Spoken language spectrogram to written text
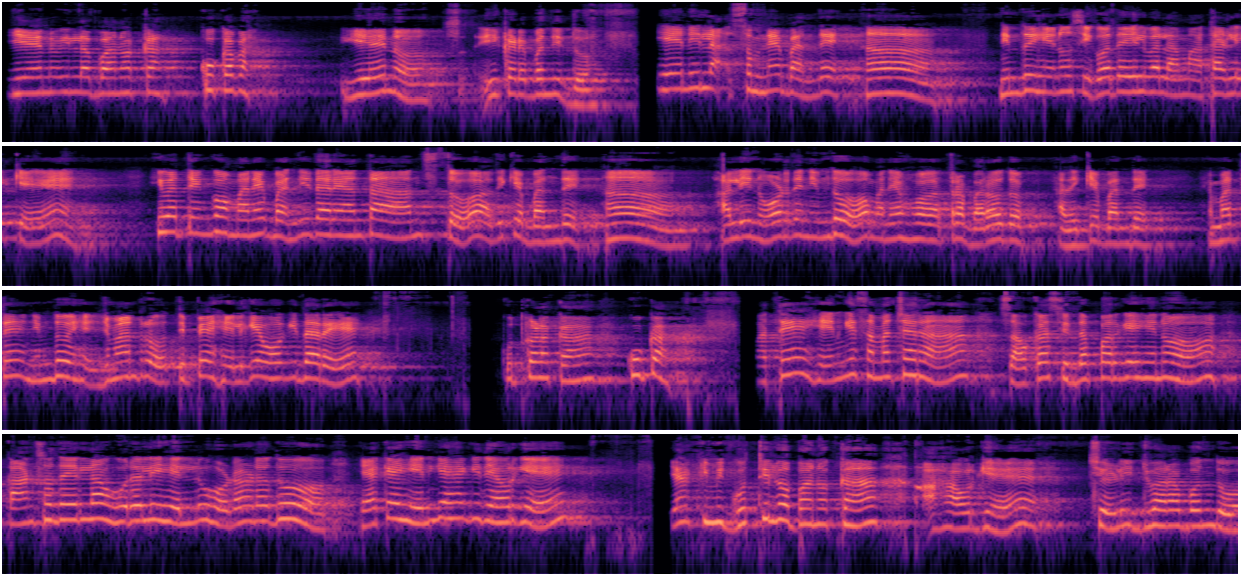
ಏನು ಇಲ್ಲ ಬಾನಕ್ಕ ಕುಕ್ಕ ಬಾ. ಏನು? ಈ ಕಡೆ ಬಂದಿದ್ದು? ಏನಿಲ್ಲ ಸುಮ್ಮನೆ ಬಂದೆ. ಹಾ. ನಿಮ್ದು ಏನು ಸಿಗೋದೇ ಇಲ್ವಲ್ಲ ಮಾತಾಡ್ಲಿಕ್ಕೆ? ಇವತ್ತು ಹೆಂಗೋ ಮನೆ ಬಂದಿದ್ದಾರೆ ಅಂತ ಅನ್ಸ್ತು ಅದಕ್ಕೆ ಬಂದೆ. ಹಾ. ಅಲ್ಲಿ ನೋಡ್ದೆ ನಿಮ್ದು ಮನೆ ಹತ್ರ ಬರೋದು ಅದಕ್ಕೆ ಬಂದೆ. ಮತ್ತೆ ನಿಮ್ದು ಯಜಮಾನ್ರು ತಿಪ್ಪೆ ಹೆಲ್ಗೆ ಹೋಗಿದ್ದಾರೆ. ಕುತ್ಕೊಳಕ ಕೂಕ. ಮತ್ತೆ ಹೆಂಗೆ ಸಮಾಚಾರ? ಸಾವುಕಾರ ಸಿದ್ದಪ್ಪರ್ಗೆ ಏನೋ ಕಾಣಿಸೋದೇ ಇಲ್ಲ, ಊರಲ್ಲಿ ಎಲ್ಲೂ ಓಡಾಡೋದು. ಯಾಕೆ ಹೆಂಗೆ ಆಗಿದೆ ಅವ್ರಿಗೆ? ಯಾಕೆ ನಿಮಗೆ ಗೊತ್ತಿಲ್ಲ ಬಾನಕ್ಕ ಅವ್ರಿಗೆ ಚಳಿ ಜ್ವರ ಬಂದು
